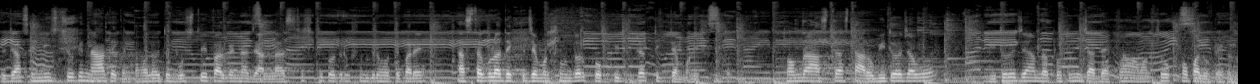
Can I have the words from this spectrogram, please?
যদি আপনি নিজ চোখে না দেখেন, তাহলে হয়তো বুঝতেই পারবেন না যে আল্লাহর সৃষ্টি কতটুকু সুন্দর হতে পারে। রাস্তাগুলো দেখতে যেমন সুন্দর, প্রকৃতিটা ঠিক তেমনই সুন্দর। তো আমরা আস্তে আস্তে আরও ভিতরে যাব। ভিতরে যে আমরা প্রথমে যা দেখলাম, আমার চোখ কপাল উঠে গেল।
